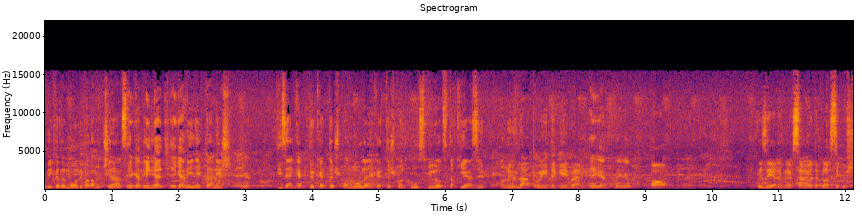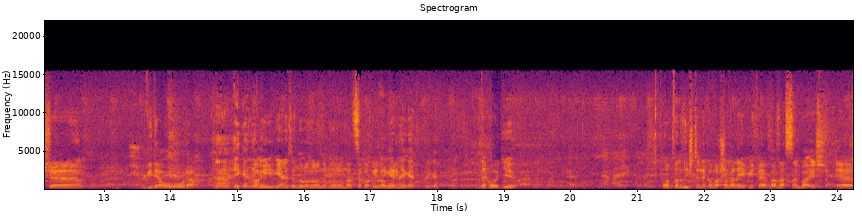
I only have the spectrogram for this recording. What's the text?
miközben Molly valamit csinál, szinte Igen, mindegy, igen. lényegtelen is. 12.2.01.2.20 villogott a kijelző a nő látói idegében. Igen, igen. A ezért meg a szem előtt a klasszikus uh, videóóra, Aha, igen, igen. ami jellemzően 0 0 0 0 0 szokott villogni. igen, igen, igen. de hogy ott van az Istennek a vasa beleépítve ebbe az asszonyba, és ö,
